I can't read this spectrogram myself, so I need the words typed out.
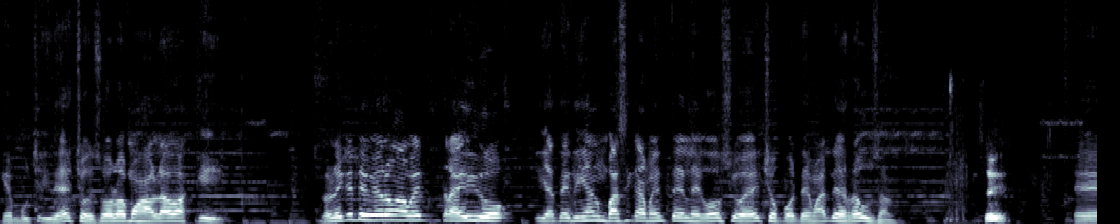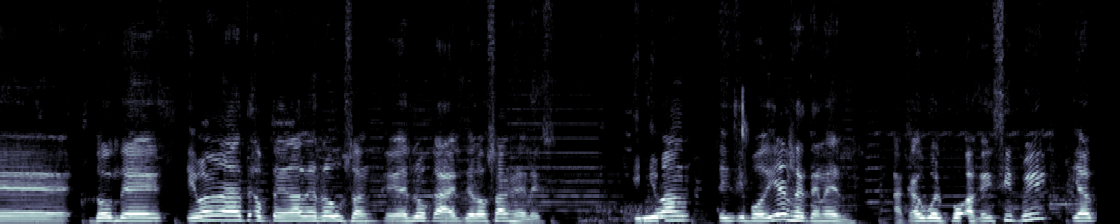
que mucho, y de hecho eso lo hemos hablado aquí, los Lakers debieron haber traído y ya tenían básicamente el negocio hecho por demás de Rosen. Sí. Eh, donde iban a obtener a de Rosen, que es local de Los Ángeles, y iban y, podían retener a Cowell, a KCP y, a,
